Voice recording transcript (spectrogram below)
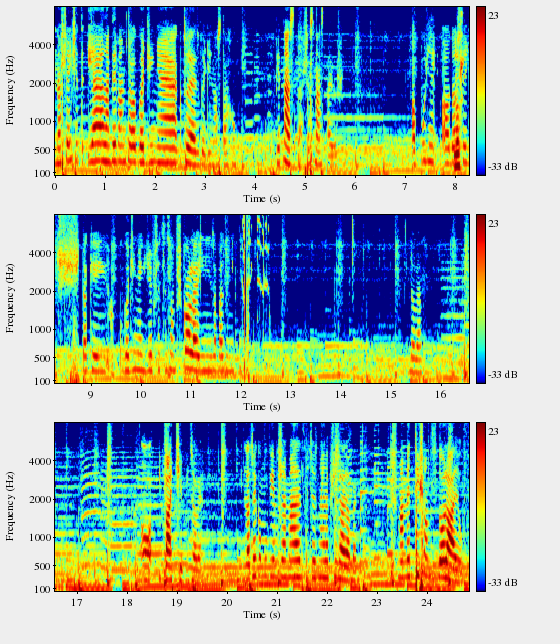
Na szczęście ja nagrywam to o godzinie... Która jest godzina, Stachu? 15, 16 już. O później, o dosyć takiej godzinie, gdzie wszyscy są w szkole i nie za bardzo nikt... Dobra. O, i patrzcie widzowie. I dlatego mówiłem, że MLT to jest najlepszy zarobek. Już mamy 1000 dolarów.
